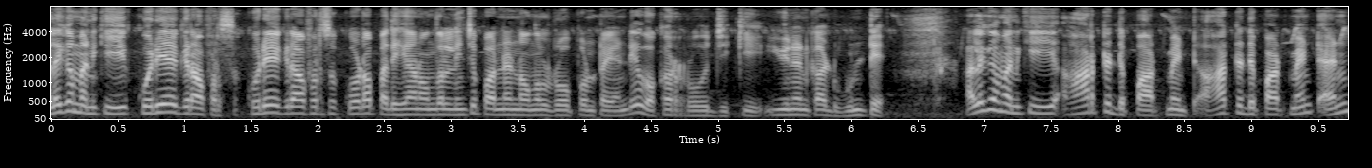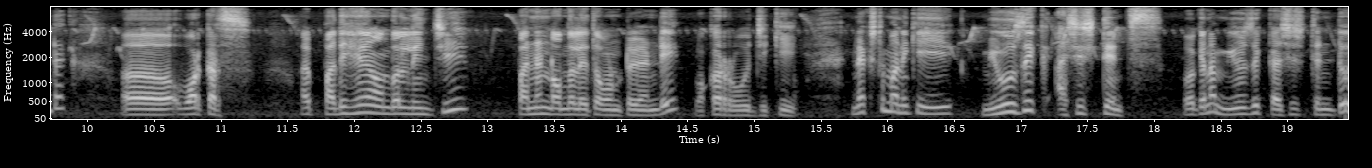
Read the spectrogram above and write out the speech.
అలాగే మనకి కొరియోగ్రాఫర్స్ కొరియోగ్రాఫర్స్ కూడా పదిహేను వందల నుంచి పన్నెండు వందల రూపాయలు ఉంటాయండి ఒక రోజుకి యూనియన్ కార్డు ఉంటే. అలాగే మనకి art department art department and workers. పదిహేను వందల నుంచి పన్నెండు వందలు అయితే ఉంటాయండి ఒక రోజుకి. నెక్స్ట్ మనకి మ్యూజిక్ అసిస్టెంట్స్. ఓకేనా? మ్యూజిక్ అసిస్టెంట్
